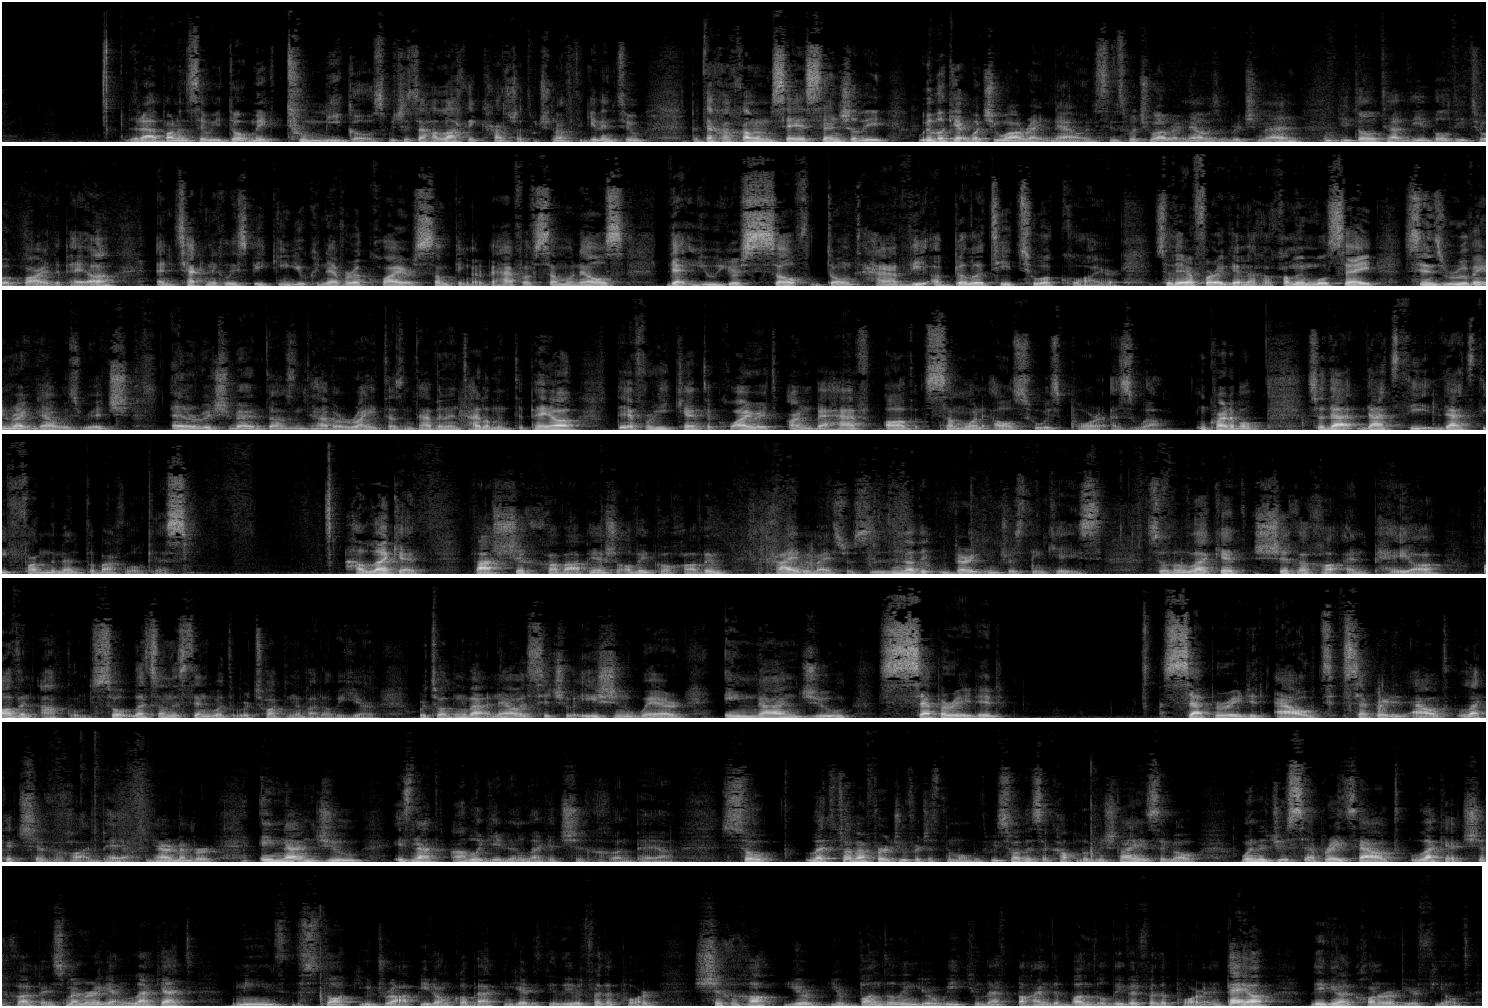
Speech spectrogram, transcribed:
the Rabbanan say we don't make two migos, which is a halachic construct which we don't have to get into. But the Chachamim say essentially, we look at what you are right now, and since what you are right now is a rich man, you don't have the ability to acquire the payah, and technically speaking, you can never acquire something on behalf of someone else that you yourself don't have the ability to acquire. So therefore, again, the Chachamim will say, since Ruvain right now is rich, and a rich man doesn't have a right, doesn't have an entitlement to payah, therefore he can't acquire it on behalf of someone else who is poor as well. Incredible. So that that's the that's the fundamental machlokes. Haleket. So this is another very interesting case. So the leket, shichacha, and peah of an akum. So let's understand what we're talking about over here. We're talking about now a situation where a non-Jew separated separated out, separated out leket shechacha and peah. Now remember, a non-Jew is not obligated in leket shechacha and peah. So let's talk about for a Jew for just a moment. We saw this a couple of mishnayos ago. When a Jew separates out leket shechacha and peah. So remember again, leket means the stock you drop, you don't go back and get it, you leave it for the poor. Shechacha, you're, you're bundling your wheat, you left behind the bundle, leave it for the poor. And peah, leaving a corner of your field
